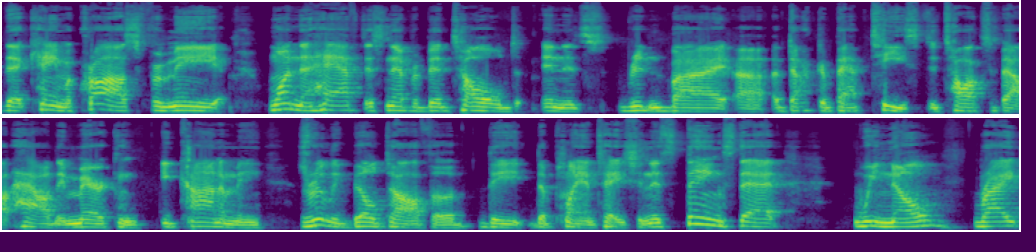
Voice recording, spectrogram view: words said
that came across for me. One and a half that's never been told, and it's written by uh, Dr. Baptist. It talks about how the American economy is really built off of the the plantation. It's things that we know, right?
